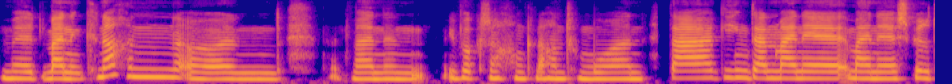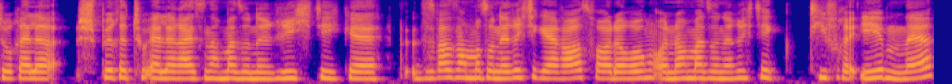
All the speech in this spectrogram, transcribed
mit meinen Knochen und mit meinen Überknochen, Knochentumoren. Da ging dann meine, meine spirituelle, spirituelle Reise nochmal so eine richtige, das war nochmal so eine richtige Herausforderung und nochmal so eine richtig tiefere Ebene.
